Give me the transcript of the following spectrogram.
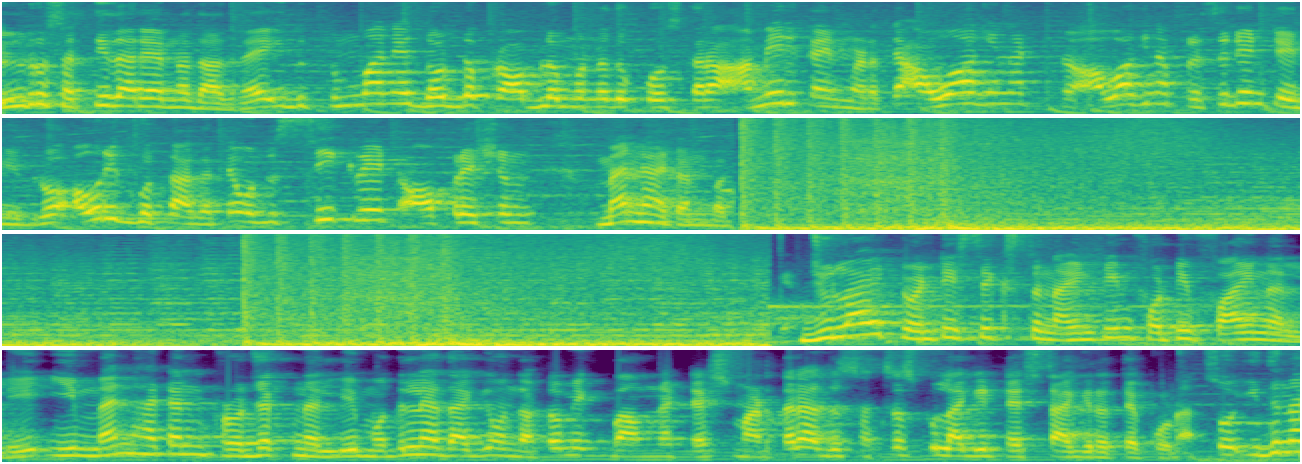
ಎಲ್ಲರೂ ಸತ್ತಿದ್ದಾರೆ ಅನ್ನೋದಾದ್ರೆ ಇದು ತುಂಬಾನೇ ದೊಡ್ಡ ಪ್ರಾಬ್ಲಮ್ ಅನ್ನೋದಕ್ಕೋಸ್ಕರ ಅಮೆರಿಕ ಏನ್ ಮಾಡುತ್ತೆ? ಅವಾಗಿನ ಅವಾಗಿನ ಪ್ರೆಸಿಡೆಂಟ್ ಏನಿದ್ರು ಅವ್ರಿಗೆ ಗೊತ್ತಾಗುತ್ತೆ ಒಂದು ಸೀಕ್ರೆಟ್ ಆಪರೇಷನ್ ಮ್ಯಾನ್ಹ್ಯಾಟನ್ ಬಗ್ಗೆ. July twenty six nineteen forty ಫೈವ್ನಲ್ಲಿ ಈ ಮೆನ್ ಹ್ಯಾಟನ್ ಪ್ರಾಜೆಕ್ಟ್ನಲ್ಲಿ ಮೊದಲನೇದಾಗಿ ಒಂದು ಅಟೋಮಿಕ್ ಬಾಂಬ್ನ ಟೆಸ್ಟ್ ಮಾಡ್ತಾರೆ. ಅದು ಸಕ್ಸಸ್ಫುಲ್ ಆಗಿ ಟೆಸ್ಟ್ ಆಗಿರುತ್ತೆ ಕೂಡ. ಸೊ ಇದನ್ನ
